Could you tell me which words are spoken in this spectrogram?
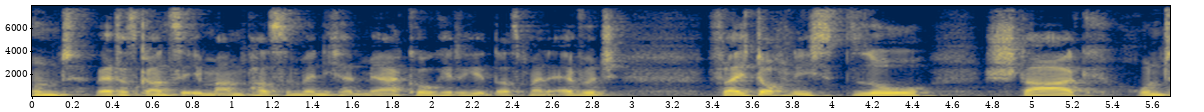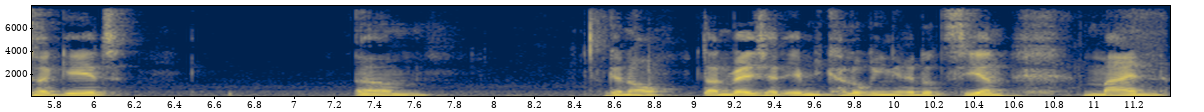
und werde das Ganze eben anpassen, wenn ich halt merke, okay, dass mein Average vielleicht doch nicht so stark runtergeht. Ähm, genau, dann werde ich halt eben die Kalorien reduzieren. Mein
